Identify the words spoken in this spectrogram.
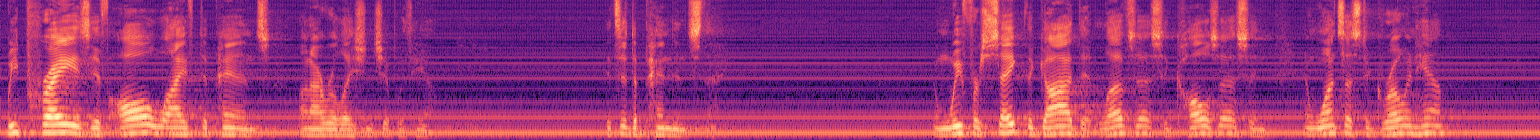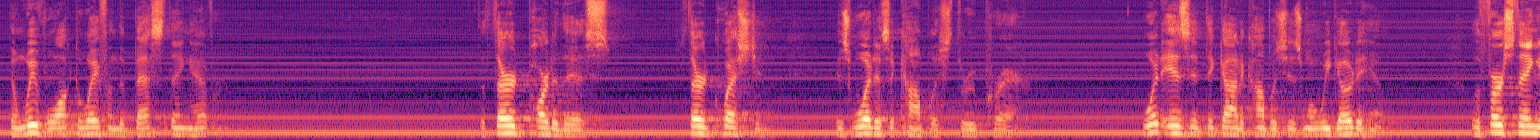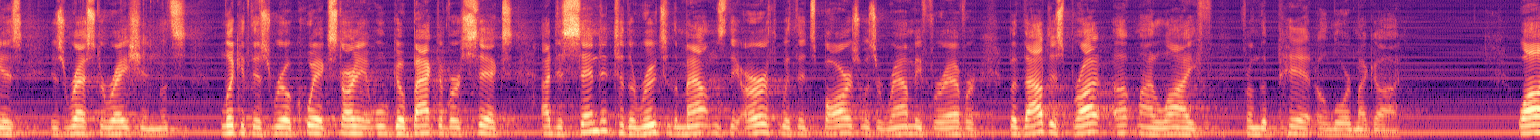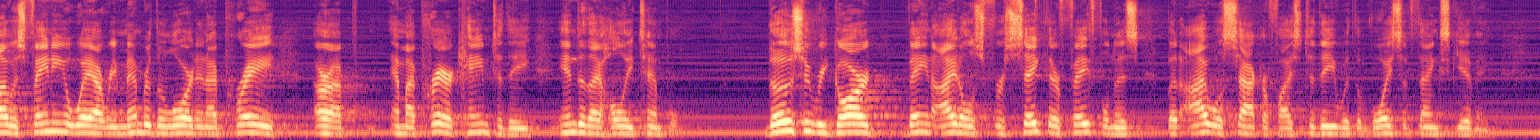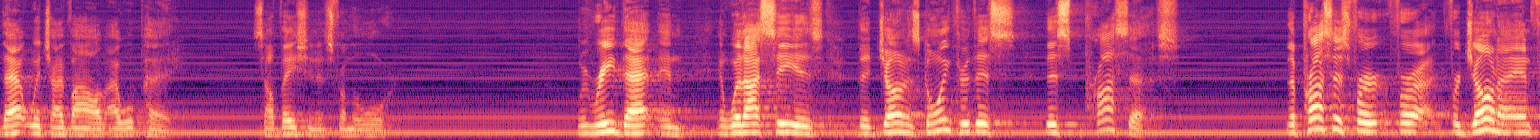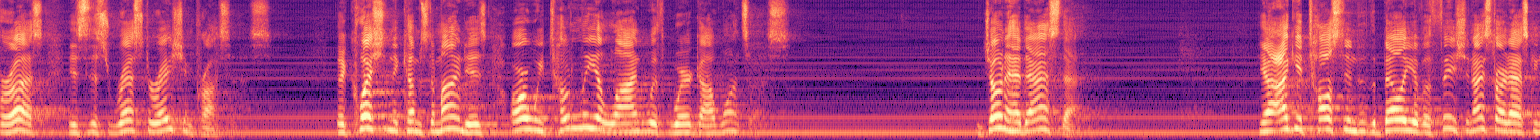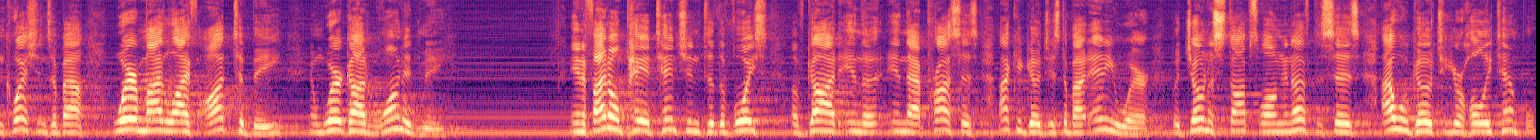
We pray as if all life depends on our relationship with Him. It's a dependence thing and we forsake the God that loves us and calls us and, and wants us to grow in Him, then we've walked away from the best thing ever. The third part of this, third question, is what is accomplished through prayer? What is it that God accomplishes when we go to Him? Well, the first thing is, is restoration. Let's look at this real quick. Starting, we'll go back to verse 6. I descended to the roots of the mountains. The earth with its bars was around me forever. But thou didst brought up my life from the pit, O Lord my God. While I was fainting away, I remembered the Lord, and I pray, or I, and my prayer came to thee into thy holy temple. Those who regard vain idols forsake their faithfulness, but I will sacrifice to thee with the voice of thanksgiving. That which I vowed, I will pay Salvation is from the Lord. We read that, and, and what I see is that Jonah is going through this, this process. The process for, for, for Jonah and for us is this restoration process. The question that comes to mind is are we totally aligned with where God wants us? Jonah had to ask that. Yeah, I get tossed into the belly of a fish and I start asking questions about where my life ought to be and where God wanted me. And if I don't pay attention to the voice of God in, the, in that process, I could go just about anywhere. But Jonah stops long enough to says, I will go to your holy temple.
